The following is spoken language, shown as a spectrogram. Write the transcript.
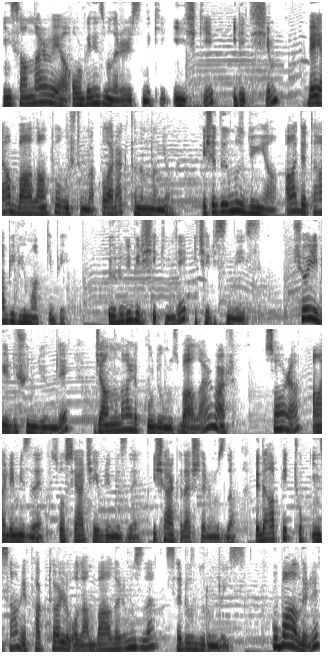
insanlar veya organizmalar arasındaki ilişki, iletişim veya bağlantı oluşturmak olarak tanımlanıyor. Yaşadığımız dünya adeta bir yumak gibi. Örülü bir şekilde içerisindeyiz. Şöyle bir düşündüğümde canlılarla kurduğumuz bağlar var. Sonra ailemizle, sosyal çevremizle, iş arkadaşlarımızla ve daha pek çok insan ve faktörle olan bağlarımızla sarılı durumdayız. Bu bağları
